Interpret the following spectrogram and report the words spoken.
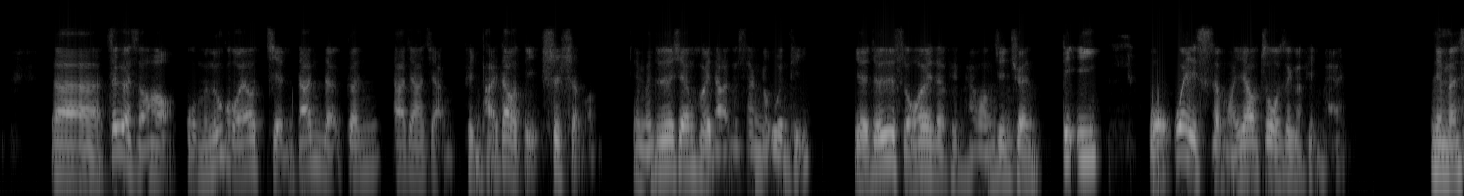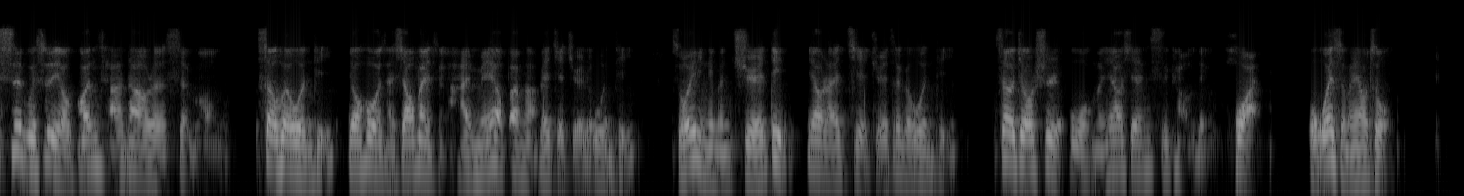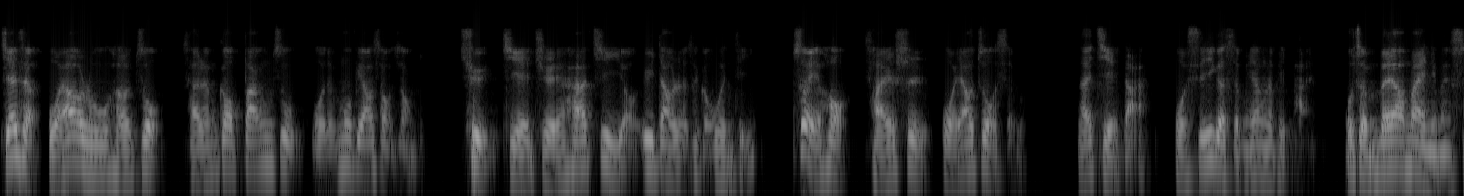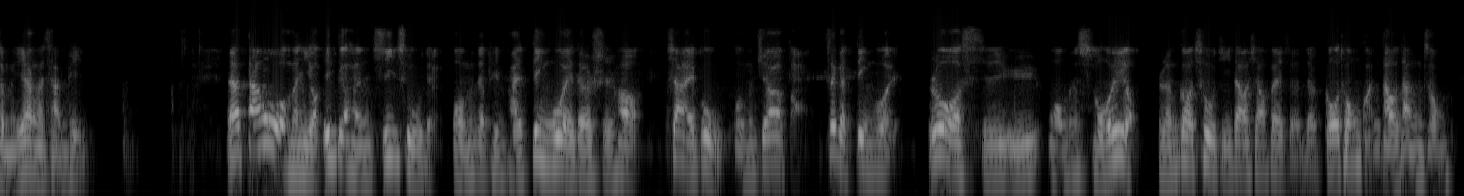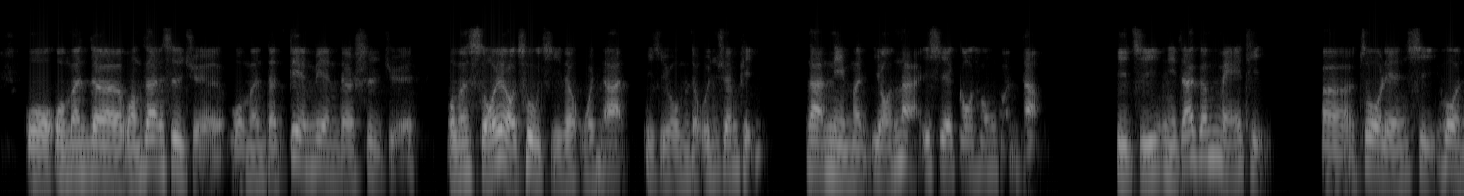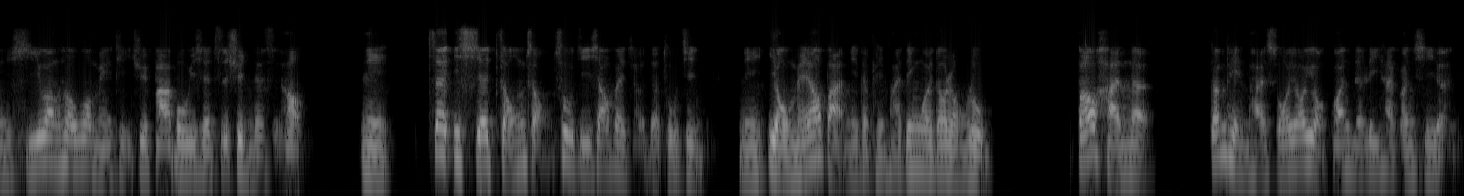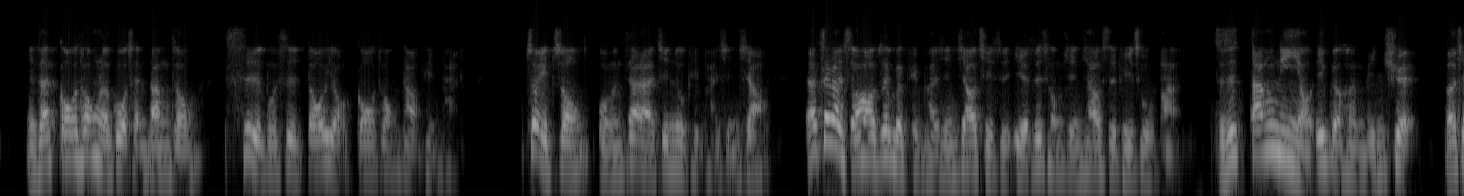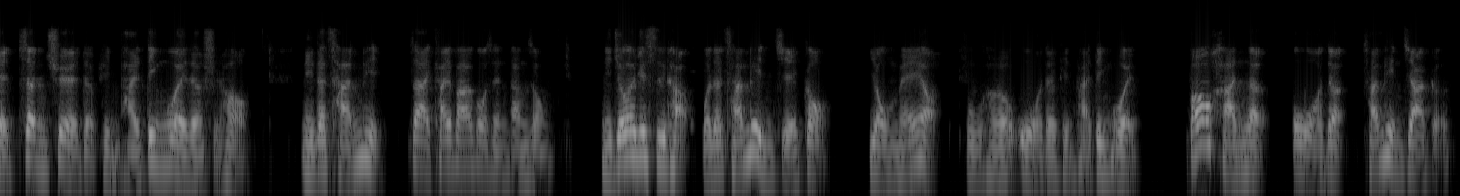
那这个时候，我们如果要简单的跟大家讲品牌到底是什么，你们就是先回答这三个问题，也就是所谓的品牌黄金圈。第一，我为什么要做这个品牌？你们是不是有观察到了什么？社会问题，又或者消费者还没有办法被解决的问题，所以你们决定要来解决这个问题，这就是我们要先思考的。坏，我为什么要做？接着我要如何做才能够帮助我的目标受众去解决他既有遇到的这个问题？最后才是我要做什么来解答我是一个什么样的品牌，我准备要卖你们什么样的产品。那当我们有一个很基础的我们的品牌定位的时候，下一步我们就要把这个定位落实于我们所有能够触及到消费者的沟通管道当中。我我们的网站视觉、我们的店面的视觉、我们所有触及的文案以及我们的文宣品，那你们有哪一些沟通管道？以及你在跟媒体。呃，做联系，或你希望透过媒体去发布一些资讯的时候，你这一些种种触及消费者的途径，你有没有把你的品牌定位都融入？包含了跟品牌所有有关的利害关系人，你在沟通的过程当中，是不是都有沟通到品牌？最终我们再来进入品牌行销。那这个时候，这个品牌行销其实也是从行销四 P 出发，只是当你有一个很明确而且正确的品牌定位的时候，你的产品在开发过程当中，你就会去思考我的产品结构有没有符合我的品牌定位，包含了我的产品价格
